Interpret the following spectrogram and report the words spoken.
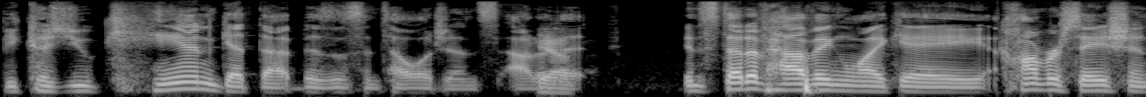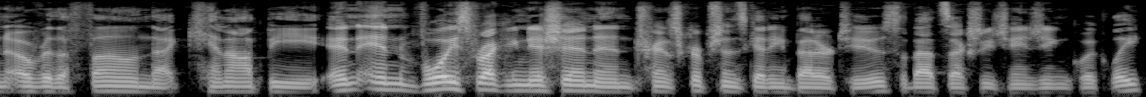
because you can get that business intelligence out of yeah. it instead of having like a conversation over the phone that cannot be and, and voice recognition and transcription is getting better too so that's actually changing quickly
